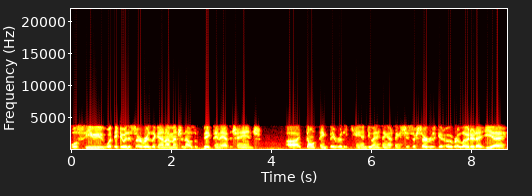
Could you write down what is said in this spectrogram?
we'll see what they do with the servers. Again, I mentioned that was a big thing they have to change. Uh, I don't think they really can do anything. I think it's just their servers get overloaded at EA.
